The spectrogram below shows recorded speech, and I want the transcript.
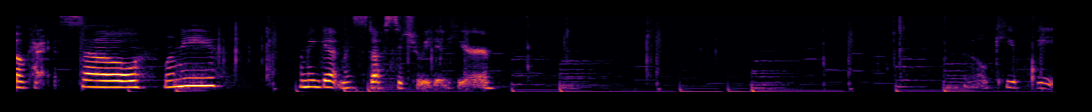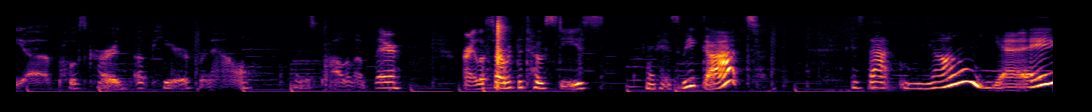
Okay, so let me let me get my stuff situated here. Keep the uh, postcards up here for now. I'll just pile them up there. All right, let's start with the toasties. Okay, so we got, is that Young Yay?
